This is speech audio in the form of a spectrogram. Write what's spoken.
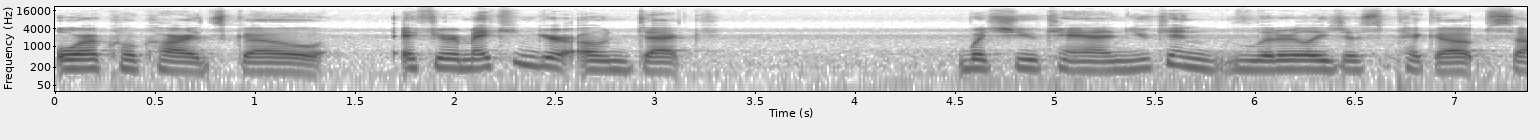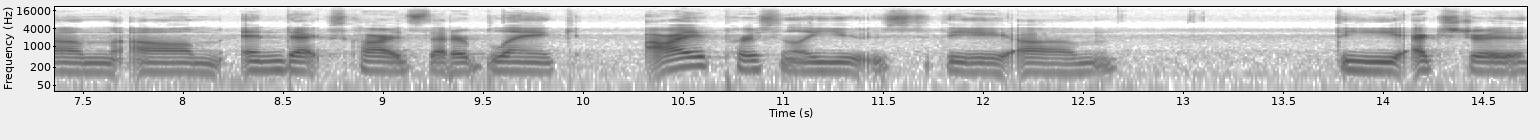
Oracle cards go, if you're making your own deck, which you can, you can literally just pick up some um, index cards that are blank. I personally used the um, the extra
